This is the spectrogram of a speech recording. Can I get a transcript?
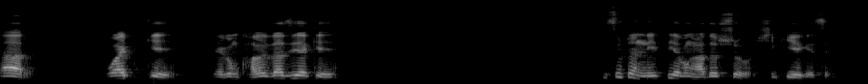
তার ওয়াইফকে, বেগম খালেদা জিয়াকে কিছুটা নীতি এবং আদর্শ শিখিয়ে গেছেন।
